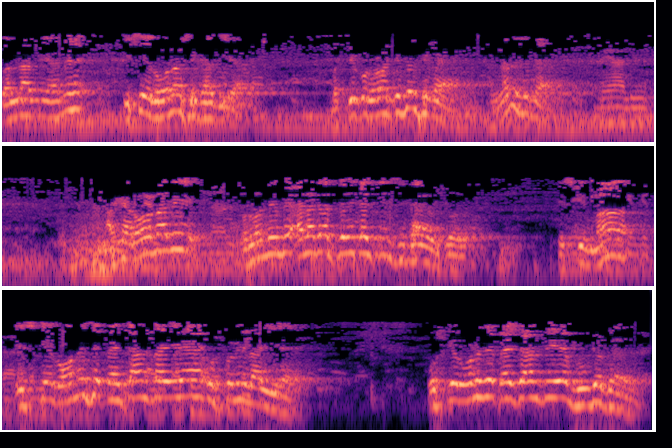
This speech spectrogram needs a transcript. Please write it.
تو اللہ میاں نے اسے رونا سکھا دیا۔ بچے کو رونا کس نے سکھایا؟ اللہ نے سکھایا۔ اچھا رونا بھی رونے میں الگ الگ طریقے کی چیز سکھایا اس کو۔ اس کی ماں اس کے رونے سے پہچانتا ہی ہے اس کو بھی لائی ہے۔ اس کے رونے سے پہچانتی ہے بھوجک ہے۔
